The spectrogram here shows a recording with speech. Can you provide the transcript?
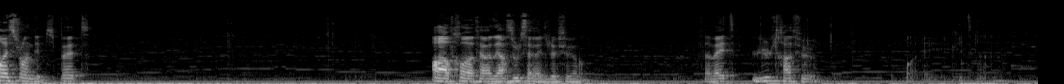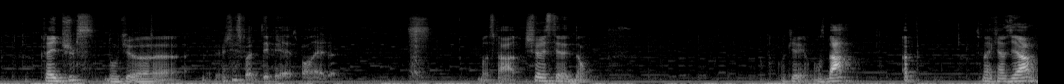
reste loin des petits potes. Oh, après, on va faire Ner'zhul, ça va être le feu. Hein. Ça va être l'ultra feu. Là, il pulse, donc euh, laisse-moi de DPS, bordel. Bon, c'est pas grave, je vais rester là-dedans. Ok, on se barre. Hop, c'est ma 15 yards.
